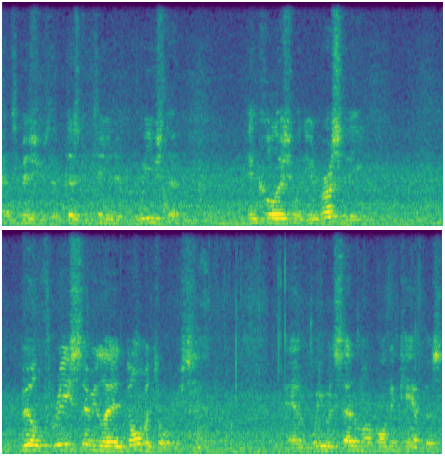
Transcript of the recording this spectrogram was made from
had some issues that discontinued it. We used to, in coalition with the university, build three simulated dormitories. And we would set them up on the campus.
